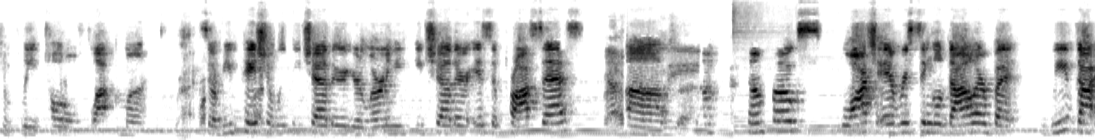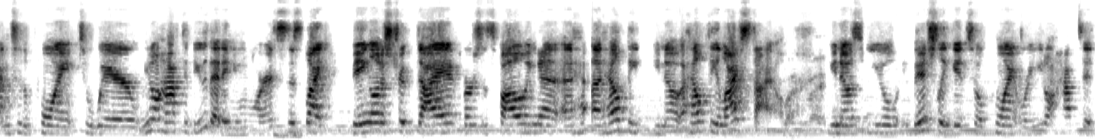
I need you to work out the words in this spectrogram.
complete total flop month. Right. So be patient with each other. You're learning each other. It's a process. Um, some, some folks watch every single dollar, but we've gotten to the point to where we don't have to do that anymore. It's just like being on a strict diet versus following a, a, a healthy, you know, a healthy lifestyle. Right. Right. You know, so you'll eventually get to a point where you don't have to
